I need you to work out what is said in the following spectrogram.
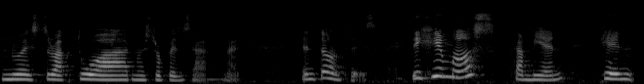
nuestro actuar, nuestro pensar. Entonces, dijimos también que,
